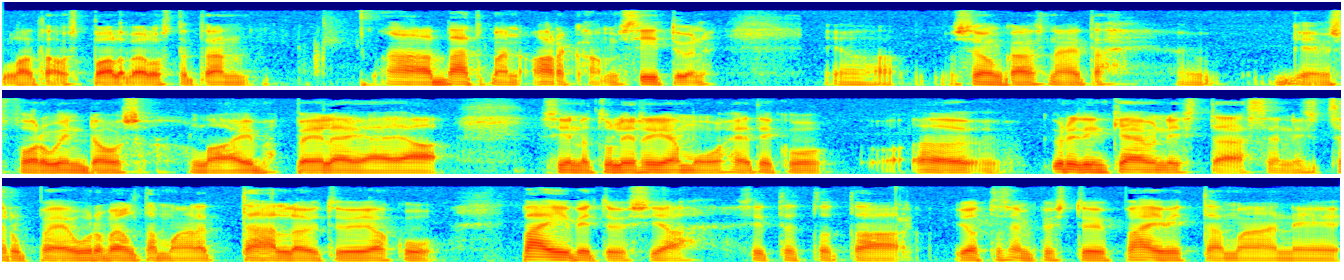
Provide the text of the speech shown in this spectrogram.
latauspalvelusta tämän uh, Batman Arkham Cityn. Ja se on myös näitä Games for Windows Live-pelejä ja siinä tuli riemu heti, kun uh, yritin käynnistää sen, niin sitten se rupeaa urveltamaan, että tähän löytyy joku päivitys ja sitten tota, jotta sen pystyy päivittämään, niin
